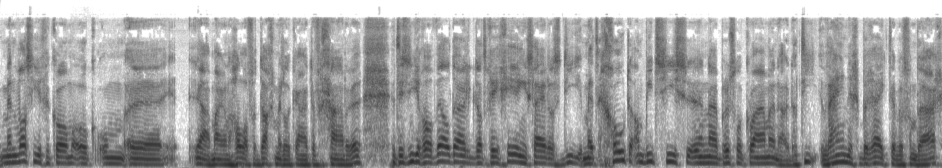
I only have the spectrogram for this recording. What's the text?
men was hier gekomen ook om ja, maar een halve dag met elkaar te vergaderen. Het is in ieder geval wel duidelijk dat regeringsleiders... die met grote ambities naar Brussel kwamen... Nou, dat die weinig bereikt hebben vandaag.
